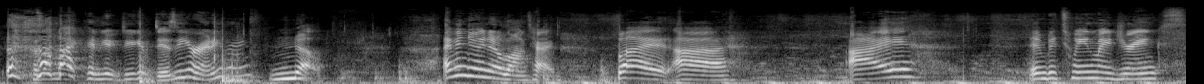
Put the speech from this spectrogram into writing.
Because I'm like, can you do you get dizzy or anything? no. I've been doing it a long time. But uh, I, in between my drinks,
